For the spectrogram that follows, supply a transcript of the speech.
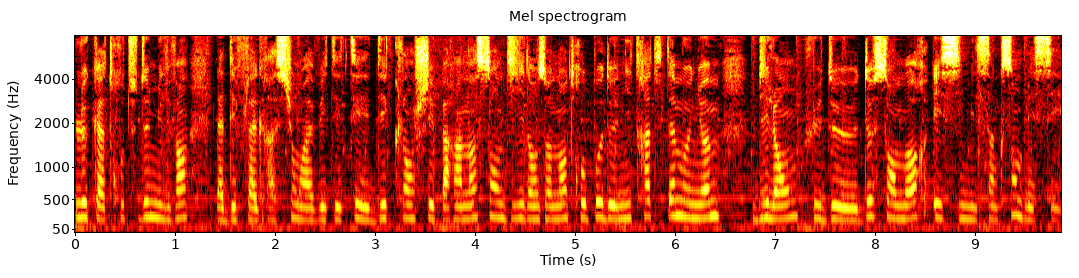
Le 4 août 2020, la déflagration avait été déclenchée par un incendie dans un entrepôt de nitrate d'ammonium. Bilan, plus de 200 morts et 6500 blessés.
